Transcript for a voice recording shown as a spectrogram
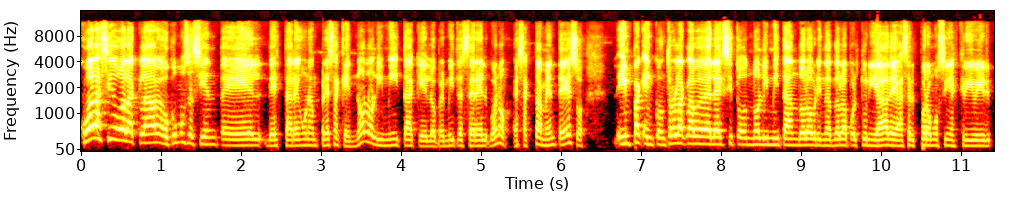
¿Cuál ha sido la clave o cómo se siente él de estar en una empresa que no lo limita, que lo permite ser él? Bueno, exactamente eso. Impact encontró la clave del éxito, no limitándolo, brindando la oportunidad de hacer promo sin escribir,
